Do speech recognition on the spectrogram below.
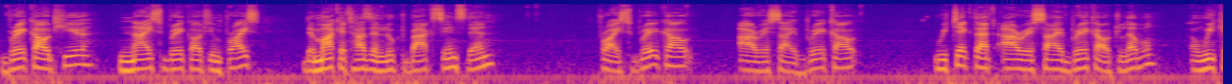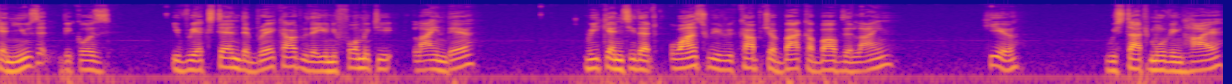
Breakout here, nice breakout in price. The market hasn't looked back since then. Price breakout, RSI breakout. We take that RSI breakout level and we can use it because if we extend the breakout with a uniformity line there, we can see that once we recapture back above the line here, we start moving higher.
